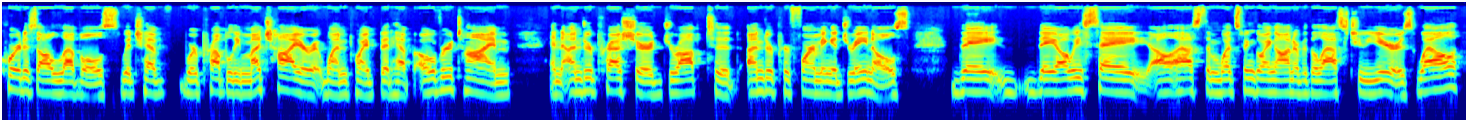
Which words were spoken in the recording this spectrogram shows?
cortisol levels, which have were probably much higher at one point, but have over time and under pressure dropped to underperforming adrenals, they they always say, I'll ask them what's been going on over the last two years. Well,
